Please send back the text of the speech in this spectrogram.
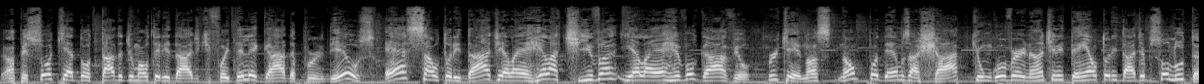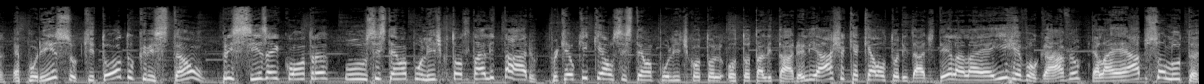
a pessoa que é dotada de uma autoridade que foi delegada por Deus, essa autoridade ela é relativa e ela é revogável. Por quê? Nós não podemos achar que um governante ele tem autoridade absoluta. É por isso que todo cristão precisa ir contra o sistema político totalitário. Porque o que é o sistema político totalitário? Ele acha que aquela autoridade dele ela é irrevogável, ela é absoluta.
